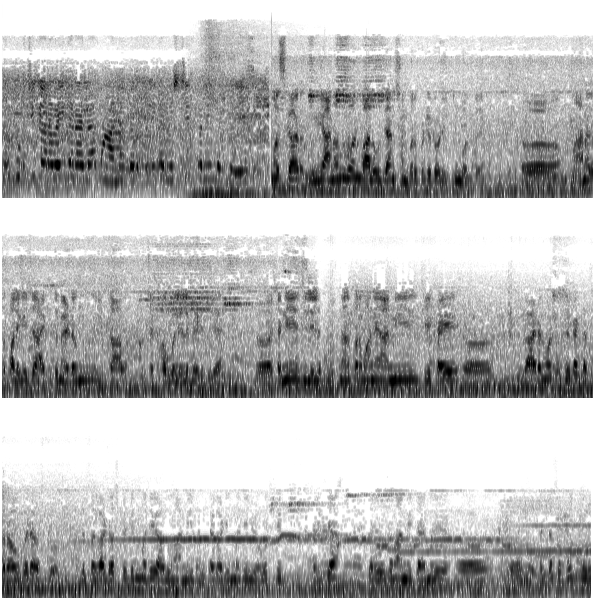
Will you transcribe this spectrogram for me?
तर पुढची कारवाई करायला महानगरपालिका निश्चितपणे मोकळी असेल नमस्कार मी आनंदवन बालउद्यान शंभरपटी रोड इथून बोलतोय. महानगरपालिकेचे आयुक्त मॅडम इथं आमच्या खाऊगलीला भेट दिली आहे. त्यांनी दिलेल्या सूचनांप्रमाणे आम्ही जे काही अ, गार्डनवरचा जे काही कचरा वगैरे असतो ते सगळा डस्टबिनमध्ये घालून आम्ही घंटागाडीमध्ये व्यवस्थितरित्या सर्वजण आम्ही त्यामध्ये अ, त्यांचा सपोर्ट करू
